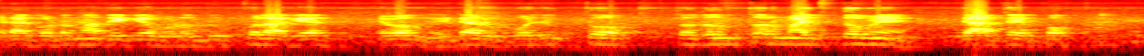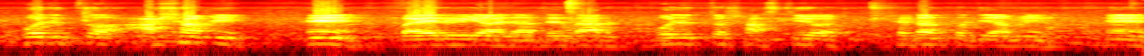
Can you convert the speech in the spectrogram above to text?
একটা ঘটনা দেখে বড় দুঃখ লাগে এবং এটার উপযুক্ত তদন্তর মাধ্যমে যাতে উপযুক্ত আসামি হ্যাঁ বাইরে হইয়া যাতে তার উপযুক্ত শাস্তি হয়, সেটার প্রতি আমি হ্যাঁ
